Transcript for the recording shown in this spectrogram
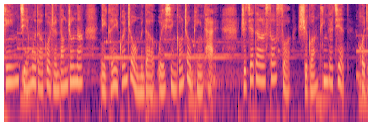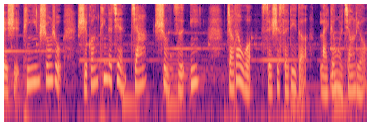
听节目的过程当中呢，你可以关注我们的微信公众平台，直接的搜索“时光听得见”，或者是拼音输入“时光听得见”加数字一，找到我，随时随地的来跟我交流。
